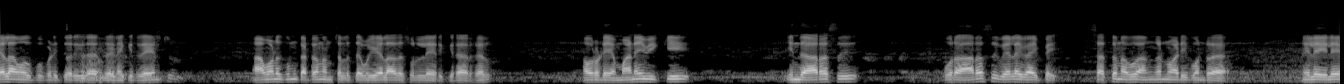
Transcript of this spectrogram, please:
ஏழாம் வகுப்பு படித்து வருகிறார் என்று நினைக்கிறேன். அவனுக்கும் கட்டணம் செலுத்த இயலாத சூழ்நிலை இருக்கிறார்கள். அவருடைய மனைவிக்கு இந்த அரசு ஒரு அரசு வேலைவாய்ப்பை சத்துணவு அங்கன்வாடி போன்ற நிலையிலே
